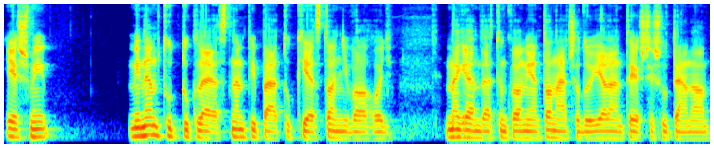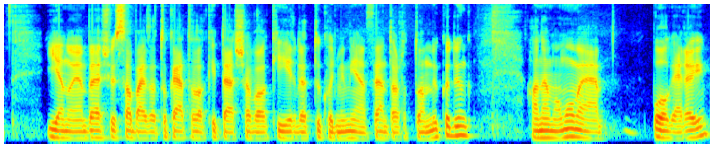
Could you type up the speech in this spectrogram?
és mi, mi nem tudtuk le ezt, nem pipáltuk ki ezt annyival, hogy megrendeltünk valamilyen tanácsadó jelentést, és utána ilyen-olyan belső szabályzatok átalakításával kiírdettük, hogy mi milyen fenntarthatóan működünk, hanem a MOME polgárai,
